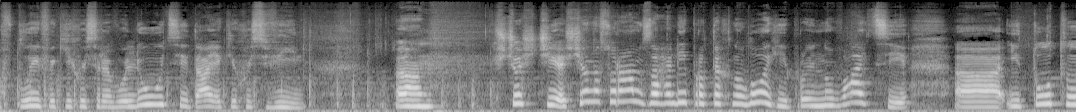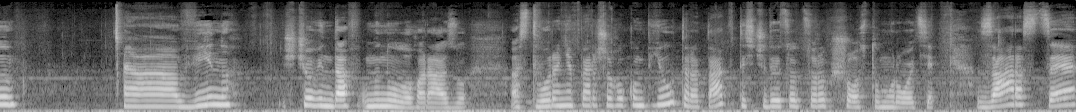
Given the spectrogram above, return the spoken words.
вплив якихось революцій, та якихось війн. Що ще? Ще у нас уран взагалі про технології, про інновації. І тут е, він, що він дав минулого разу? Створення першого комп'ютера так, в 1946 році. Зараз це е,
